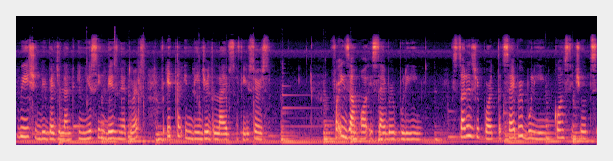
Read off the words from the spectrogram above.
We should be vigilant in using these networks for it can endanger the lives of users. For example, is cyberbullying. Studies report that cyberbullying constitutes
